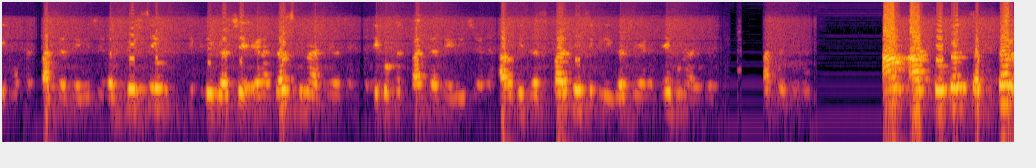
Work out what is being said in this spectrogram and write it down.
એક વખત પાછા થયેલી છે. રઘબીરસિંહ સિકલીગર છે એને દસ ગુના આચરેલા છે એક વખત પાછા થયેલી છે અને આરોપી જસપાલસિંહ સિકલીગર છે એને બે ગુના પાછા થયેલા છે. આમ આ ટોટલ સત્તર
